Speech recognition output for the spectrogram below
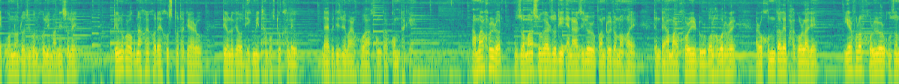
এক উন্নত জীৱনশৈলী মানি চলে তেওঁলোকৰ অগ্নাশয় সদায় সুস্থ থাকে আৰু তেওঁলোকে অধিক মিঠা বস্তু খালেও ডায়েবেটিছ বেমাৰ হোৱা আশংকা কম থাকে। আমাৰ শৰীৰত জমা চুগাৰ যদি এনাৰ্জিলৈ ৰূপান্তৰিত নহয় তেন্তে আমাৰ শৰীৰ দুৰ্বল হ'ব ধৰে আৰু সোনকালে ভাগৰ লাগে। ইয়াৰ ফলত শৰীৰৰ ওজন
